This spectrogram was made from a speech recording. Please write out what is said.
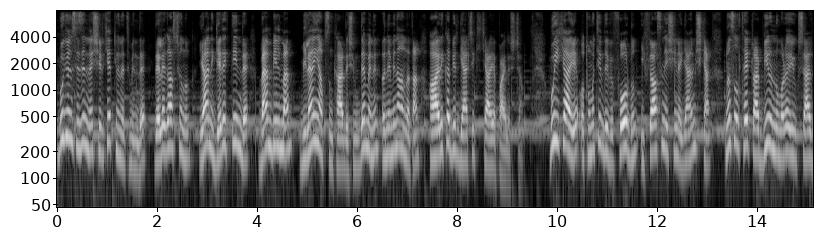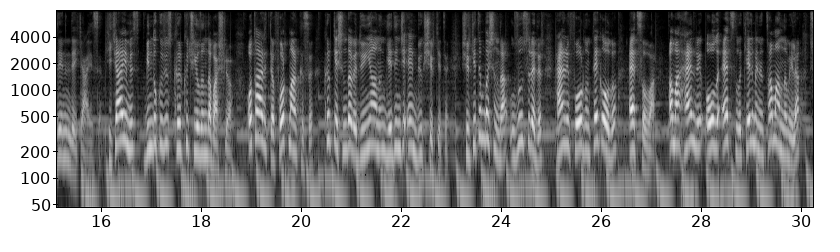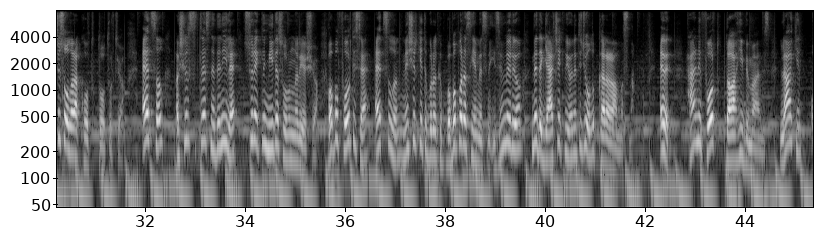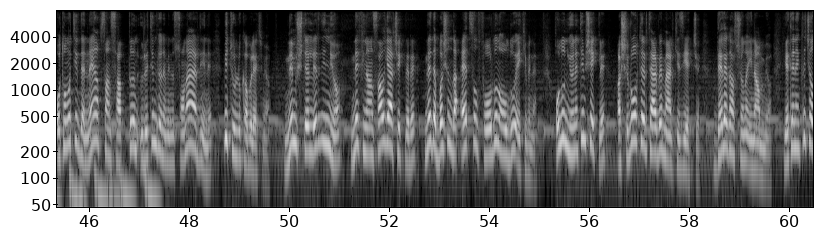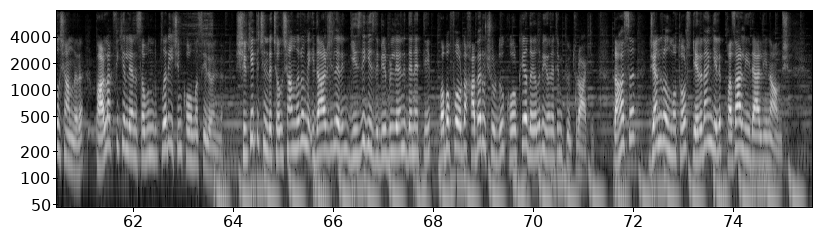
Bugün sizinle şirket yönetiminde delegasyonun yani gerektiğinde ben bilmem, bilen yapsın kardeşim demenin önemini anlatan harika bir gerçek hikaye paylaşacağım. Bu hikaye otomotiv devi Ford'un iflasın eşiğine gelmişken nasıl tekrar bir numaraya yükseldiğinin de hikayesi. Hikayemiz 1943 yılında başlıyor. O tarihte Ford markası 40 yaşında ve dünyanın 7. en büyük şirketi. Şirketin başında uzun süredir Henry Ford'un tek oğlu Edsel var. Ama Henry oğlu Edsel'ı kelimenin tam anlamıyla süs olarak koltukta oturtuyor. Edsel aşırı stres nedeniyle sürekli mide sorunları yaşıyor. Baba Ford ise Edsel'ın ne şirketi bırakıp baba parası yemesine izin veriyor ne de gerçek bir yönetici olup karar almasına. Evet, Henry Ford dahi bir mühendis. Lakin otomotivde ne yapsan sattığın üretim döneminin sona erdiğini bir türlü kabul etmiyor. Ne müşterileri dinliyor, ne finansal gerçekleri, ne de başında Edsel Ford'un olduğu ekibini. Onun yönetim şekli aşırı otoriter ve merkeziyetçi. Delegasyona inanmıyor. Yetenekli çalışanları parlak fikirlerini savundukları için kovmasıyla ünlü. Şirket içinde çalışanların ve idarecilerin gizli gizli birbirlerini denetleyip Baba Ford'a haber uçurduğu korkuya dayalı bir yönetim kültürü hakim. Dahası General Motors geriden gelip pazar liderliğini almış.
